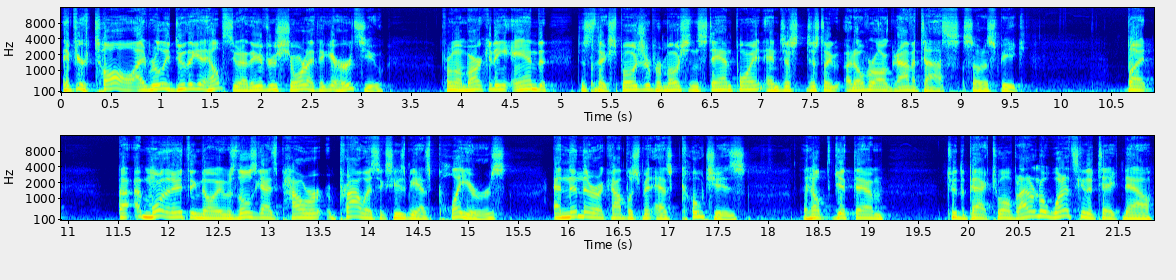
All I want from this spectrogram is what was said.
if you're tall, I really do think it helps you. I think if you're short, I think it hurts you from a marketing and just an exposure promotion standpoint, and just just a, an overall gravitas, so to speak. But uh, more than anything, though, it was those guys' power prowess, excuse me, as players, and then their accomplishment as coaches that helped get them to the Pac-12. But I don't know what it's going to take now.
